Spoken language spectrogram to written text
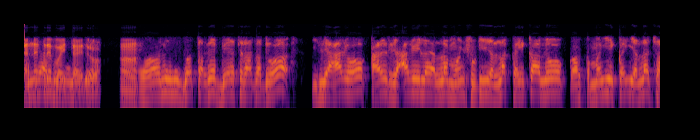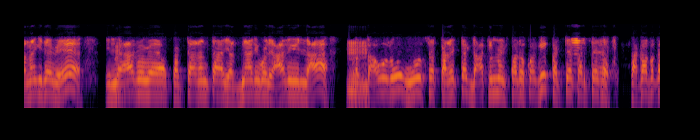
ನನ್ನ ಹತ್ರ ಬೈತಾ ಇದ್ರು. ನಿನಗೆ ಗೊತ್ತು ಬೇಸರ ಆಗೋದು. ಇಲ್ಲಿ ಯಾರು ಕಾಲ್ ಯಾರು ಇಲ್ಲ ಎಲ್ಲ ಮನುಷ್ಯ ಹುಟ್ಟಿ ಎಲ್ಲ ಕೈ ಕಾಲು ಮೈ ಕೈ ಎಲ್ಲ ಚೆನ್ನಾಗಿದ್ದಾವೆ ಇಲ್ಲಿ ಯಾರು ಕಟ್ಟಾರಂತ ಯಜ್ಞಾರಿಗಳು ಯಾರು ಇಲ್ಲ. ಮತ್ತೆ ಬಟ್ ಅವರು ಕರೆಕ್ಟ್ ಕರೆಕ್ಟಾಗಿ ಡಾಕ್ಯುಮೆಂಟ್ ಕೊಡಕ್ ಹೋಗಿ ಕಟ್ಟೆ ಕಟ್ತಾರೆ. ತಗೋಬೇಕ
